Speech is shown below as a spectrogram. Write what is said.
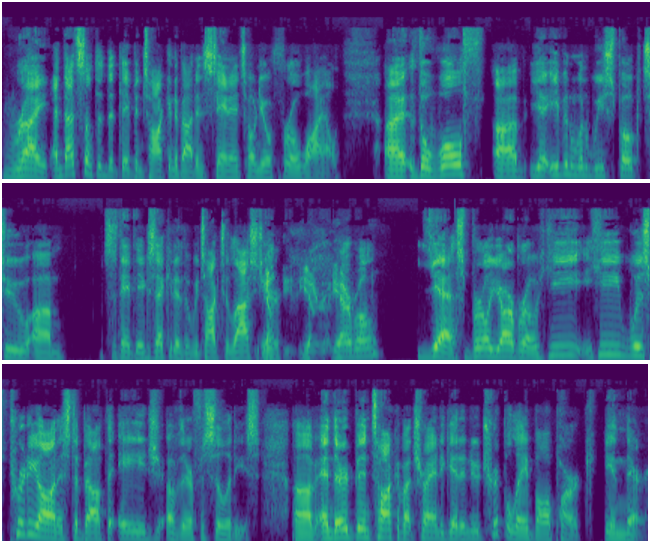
Right. And that's something that they've been talking about in San Antonio for a while. Uh, the Wolf, uh, yeah, even when we spoke to, um, what's his name, the executive that we talked to last year, Yar- Yar- Yarbrough? Yes, Burl Yarbrough. He he was pretty honest about the age of their facilities, um, and there had been talk about trying to get a new AAA ballpark in there.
